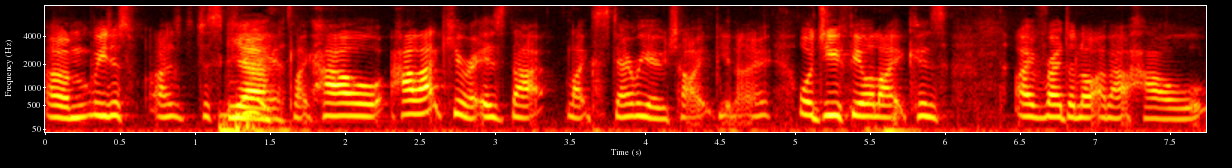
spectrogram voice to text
um, we just I was just curious, yeah. like how how accurate is that like stereotype, you know? Or do you feel like because I've read a lot about how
